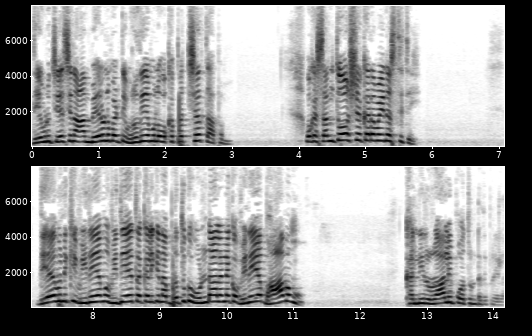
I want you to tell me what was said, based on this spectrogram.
దేవుడు చేసిన ఆ మేలును బట్టి హృదయములో ఒక పశ్చాత్తాపం. ఒక సంతోషకరమైన స్థితి. దేవునికి వినయము విధేయత కలిగిన బ్రతుకు ఉండాలనే ఒక వినయ భావము కన్నీరు రాలిపోతుంటుంది ప్రియుల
